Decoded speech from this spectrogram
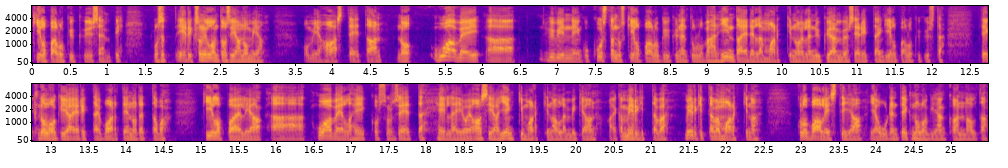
kilpailukykyisempi. Plus että Ericssonilla on tosiaan omia, omia haasteitaan. No Huawei... Ää, hyvin niin kuin kustannuskilpailukykyinen, tullut vähän hinta edellä markkinoille, nykyään myös erittäin kilpailukykyistä teknologiaa, erittäin varteen otettava kilpailija. Ää, Huaweilla heikkous on se, että heillä ei ole asiaa jenkkimarkkinalle, mikä on aika merkittävä, merkittävä markkina globaalisti ja, ja uuden teknologian kannalta.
